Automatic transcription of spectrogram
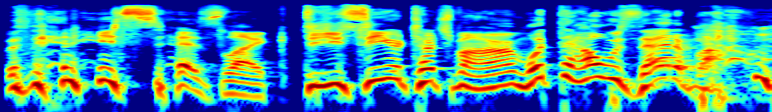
But then he says, like, did you see her touch my arm? What the hell was that about?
